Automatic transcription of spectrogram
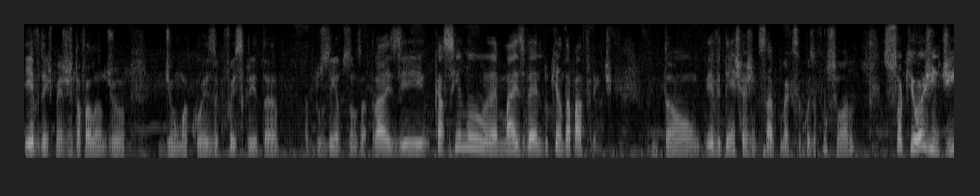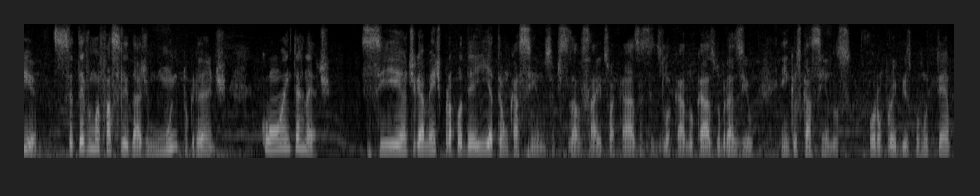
e Evidentemente, a gente está falando de, de uma coisa que foi escrita há 200 anos atrás e o cassino é mais velho do que andar para frente. Então, evidente que a gente sabe como é que essa coisa funciona. Só que hoje em dia, você teve uma facilidade muito grande com a internet. Se antigamente, para poder ir até um cassino, você precisava sair de sua casa, se deslocar, no caso do Brasil, em que os cassinos foram proibidos por muito tempo,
